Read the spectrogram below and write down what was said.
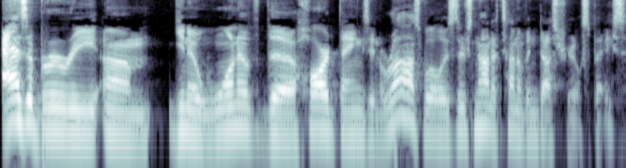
as a brewery, um, you know, one of the hard things in Roswell is there's not a ton of industrial space.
